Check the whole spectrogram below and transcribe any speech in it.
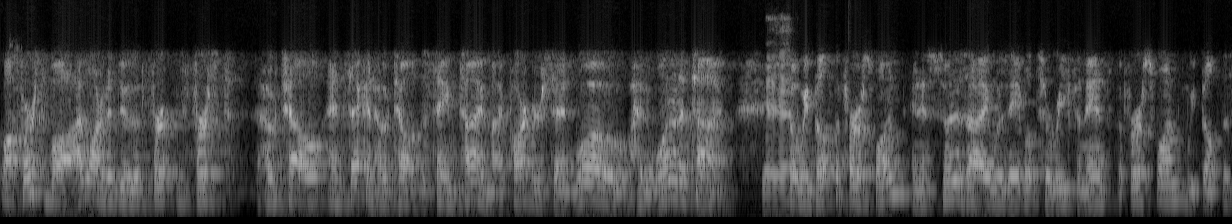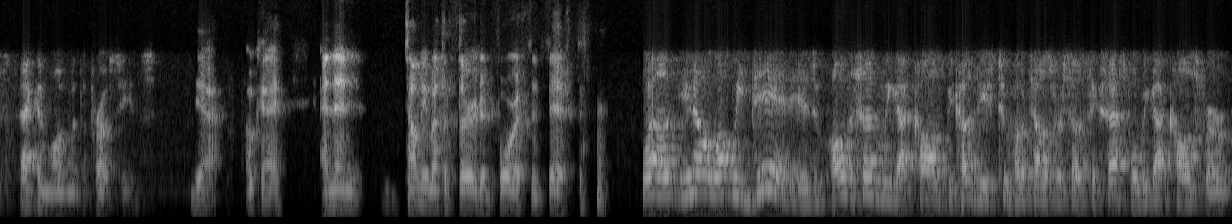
Well, first of all, I wanted to do the fir- first hotel and second hotel at the same time. My partner said, "Whoa, one at a time." Yeah, yeah. So we built the first one, and as soon as I was able to refinance the first one, we built the second one with the proceeds. yeah. Okay. And then tell me about the third and fourth and fifth. Well, you know, what we did is all of a sudden we got calls because these two hotels were so successful, we got calls for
